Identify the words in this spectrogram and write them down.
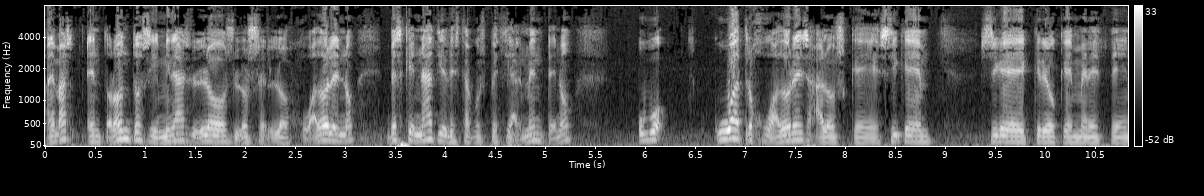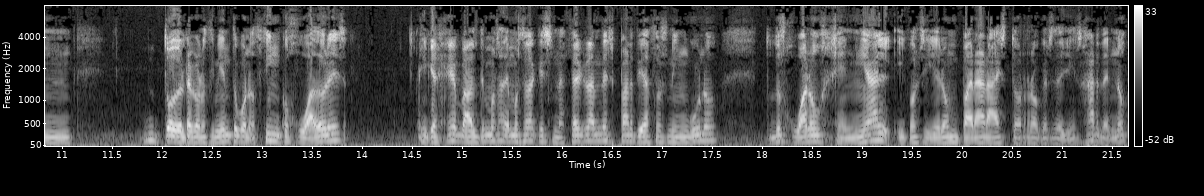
Además, en Toronto, si miras los, los, los jugadores, ¿no? Ves que nadie destacó especialmente, ¿no? Hubo cuatro jugadores a los que sí que sí que creo que merecen todo el reconocimiento. Bueno, cinco jugadores y que volvemos a demostrar que sin hacer grandes partidazos ninguno, todos jugaron genial y consiguieron parar a estos Rockets de James Harden, ¿no?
